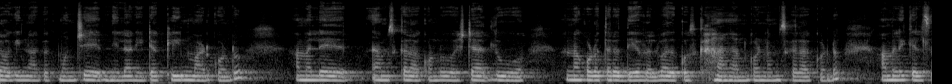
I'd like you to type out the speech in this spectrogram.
ಲಾಗಿನ್ ಆಗೋಕ್ಕೆ ಮುಂಚೆ ಇದನ್ನೆಲ್ಲ ನೀಟಾಗಿ ಕ್ಲೀನ್ ಮಾಡಿಕೊಂಡು ಆಮೇಲೆ ನಮಸ್ಕಾರ ಹಾಕ್ಕೊಂಡು ಅಷ್ಟೇ. ಆದ್ರೂ ಅನ್ನ ಕೊಡೋ ಥರ ದೇವ್ರಲ್ವ? ಅದಕ್ಕೋಸ್ಕರ ಹಂಗೆ ಅಂದ್ಕೊಂಡು ನಮಸ್ಕಾರ ಹಾಕ್ಕೊಂಡು ಆಮೇಲೆ ಕೆಲಸ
